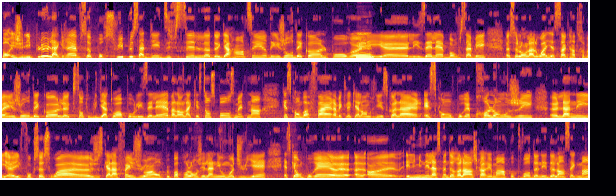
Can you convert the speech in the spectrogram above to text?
Bon, et Julie, plus la grève se poursuit, plus ça devient difficile de garantir des jours d'école pour euh, mm. les, euh, les, élèves. Bon, vous savez, euh, selon la loi, il y a 180 jours d'école qui sont obligatoires pour les élèves. Alors, la question se pose maintenant, qu'est-ce qu'on va faire avec le calendrier scolaire? Est-ce qu'on pourrait prolonger l'année? il faut que ce soit jusqu'à la fin juin. On ne peut pas prolonger l'année au mois de juillet. Est-ce qu'on pourrait éliminer la semaine de relâche carrément pour pouvoir donner de l'enseignement?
